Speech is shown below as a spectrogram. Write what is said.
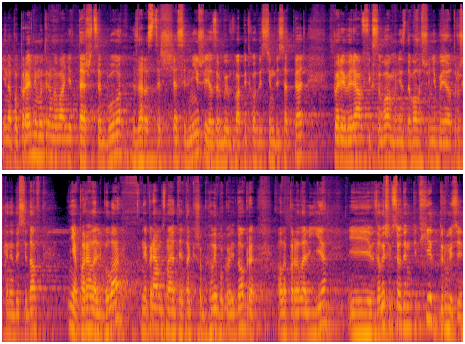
І на попередньому тренуванні теж це було. Зараз це ще сильніше. Я зробив два підходи з 75, перевіряв, фіксував. Мені здавалося, що ніби я трошки не досідав. Ні, паралель була. Не прям, знаєте, так, щоб глибоко і добре, але паралель є. І залишився один підхід, друзі.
